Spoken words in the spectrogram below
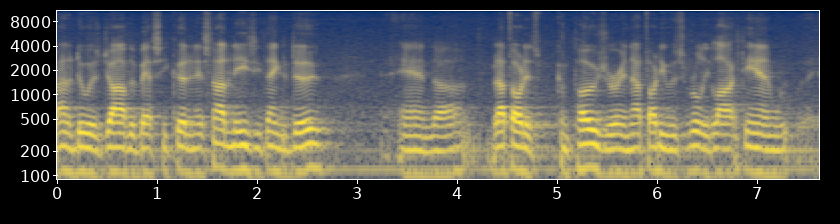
trying to do his job the best he could. And it's not an easy thing to do. And uh, but I thought his composure and I thought he was really locked in.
